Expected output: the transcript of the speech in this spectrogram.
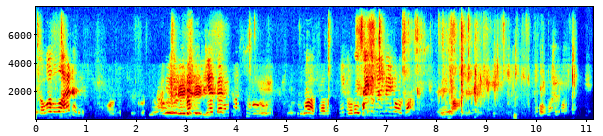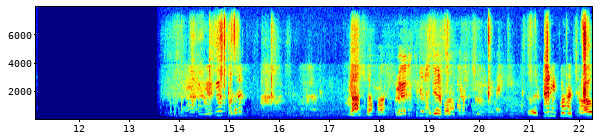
તો હવા બવા હે ને રેડી રેડી એ હા. યા, શામા. હવે તો કીધું ને ઘેર બરોબર જ છે. અત્યારની પાસે જાઓ.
